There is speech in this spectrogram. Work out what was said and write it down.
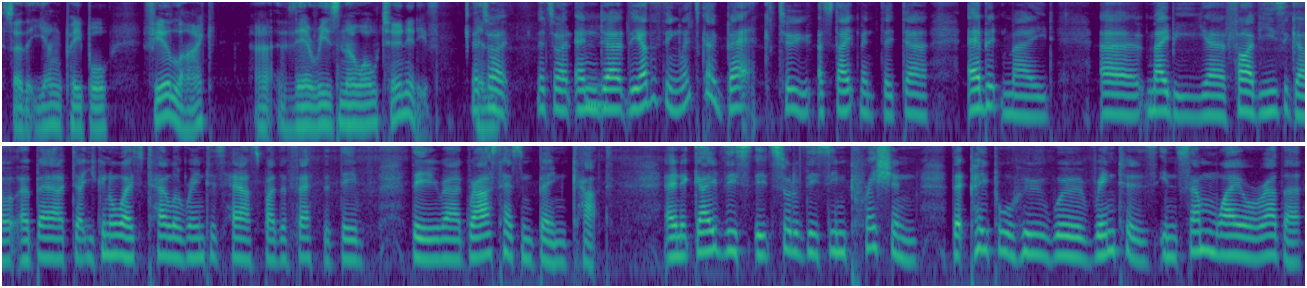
so that young people feel like uh, there is no alternative. That's And- right. That's right. And uh, the other thing, let's go back to a statement that uh, Abbott made uh, maybe uh, five years ago about uh, you can always tell a renter's house by the fact that their their uh, grass hasn't been cut. And it gave this, it's sort of this impression that people who were renters in some way or other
